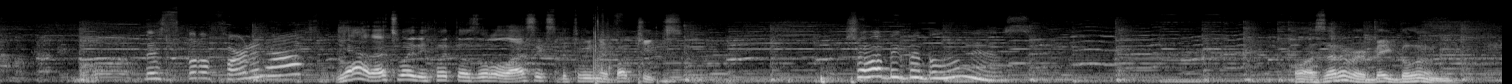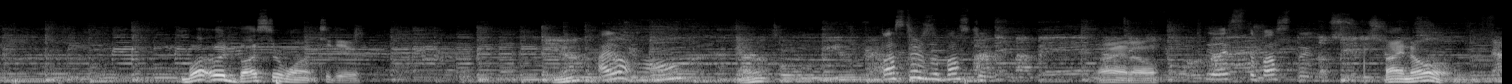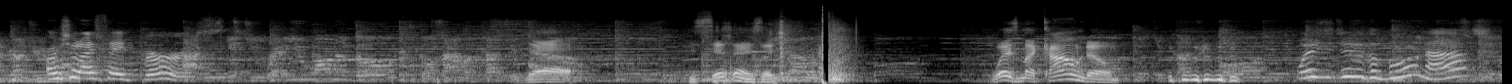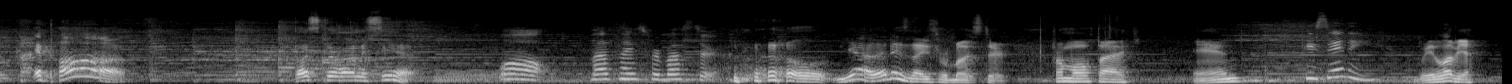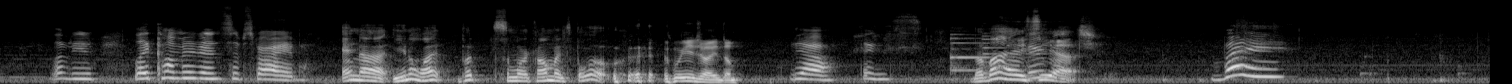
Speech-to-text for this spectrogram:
They little fart in half? Yeah, that's why they put those little elastics between their butt cheeks. Show how big my balloon is. Oh, is that ever a big balloon? What would Buster want to do? Hmm? I don't know. Huh? Buster's a buster. I know. He likes the busters. I know. Or should I say burst? Yeah. He's sitting there. He's like, "Where's my condom?" What did you do to the balloon, Ash? It popped. Buster wanted to see it. Well, that's nice for Buster. oh, yeah, that is nice for Buster. From Wolfpack. And Peace, Annie. We love you. Love you. Like, comment, and subscribe. And uh, you know what? Put some more comments below. we enjoyed them. Yeah, thanks. Bye bye. See ya. much. Bye.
